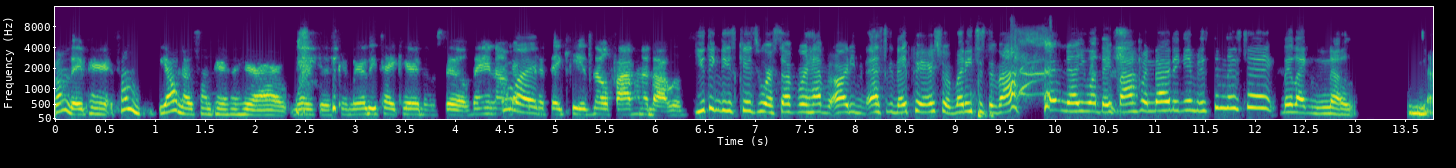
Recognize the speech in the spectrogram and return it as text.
Some of their parents, some y'all know some parents in here are workers, can barely take care of themselves. They ain't not like- to their kids no five hundred dollars. you think these kids who are suffering haven't already been asking their parents for money to survive? now you want their five hundred dollars to give me the stimulus check? They like no, no,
